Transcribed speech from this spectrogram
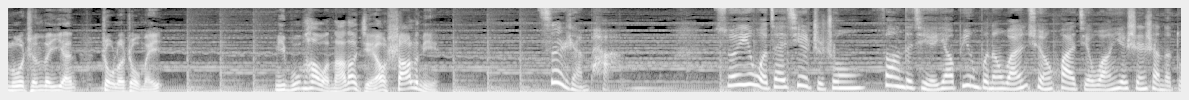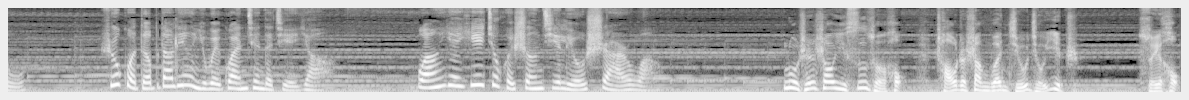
洛尘闻言皱了皱眉：“你不怕我拿到解药杀了你？”“自然怕。所以我在戒指中放的解药，并不能完全化解王爷身上的毒。”如果得不到另一位关键的解药，王爷依旧会生机流逝而亡。洛尘稍一思忖后，朝着上官九九一指，随后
